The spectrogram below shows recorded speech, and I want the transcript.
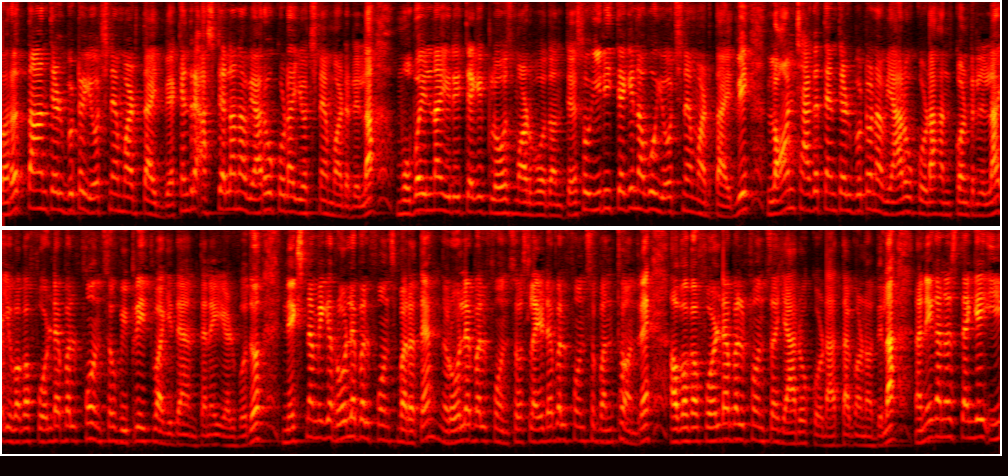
ಬರುತ್ತಾ ಅಂತ ಹೇಳ್ಬಿಟ್ಟು ಯೋಚನೆ ಮಾಡ್ತಾ ಇದ್ವಿ. ಯಾಕಂದ್ರೆ ಅಷ್ಟೆಲ್ಲ ನಾವು ಯಾರು ಕೂಡ ಯೋಚನೆ ಮಾಡಿರಲಿಲ್ಲ. ಮೊಬೈಲ್ನ ಈ ರೀತಿಯಾಗಿ ಕ್ಲೋಸ್ ಮಾಡ್ಬೋದಂತೆ. ಸೊ ಈ ರೀತಿಯಾಗಿ ನಾವು ಯೋಚನೆ ಮಾಡ್ತಾ ಇದ್ವಿ. ಲಾಂಚ್ ಆಗುತ್ತೆ ಅಂತ ಹೇಳ್ಬಿಟ್ಟು ನಾವು ಯಾರು ಕೂಡ ಅನ್ಕೊಂಡಿರಲಿಲ್ಲ. ಇವಾಗ ಫೋಲ್ಡಬಲ್ ಫೋನ್ಸ್ ವಿಪರೀತವಾಗಿದೆ. ಅಂತಾನೆ ಹೇಳ್ಬೋದು. ನೆಕ್ಸ್ಟ್ ನಮಗೆ ರೋಲೆಬಲ್ ಫೋನ್ಸ್ ಬರುತ್ತೆ. ರೋಲೆಬಲ್ ಫೋನ್ಸ್ ಸ್ಲೈಡೆಬಲ್ ಫೋನ್ಸ್ ಬಂತು ಅಂದ್ರೆ ಅವಾಗ ಫೋಲ್ಡಬಲ್ ಫೋನ್ಸ್ ಯಾರು ಕೂಡ ತಗೊಳೋದಿಲ್ಲ. ಅನಿಸ್ತಂಗೆ ಈ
